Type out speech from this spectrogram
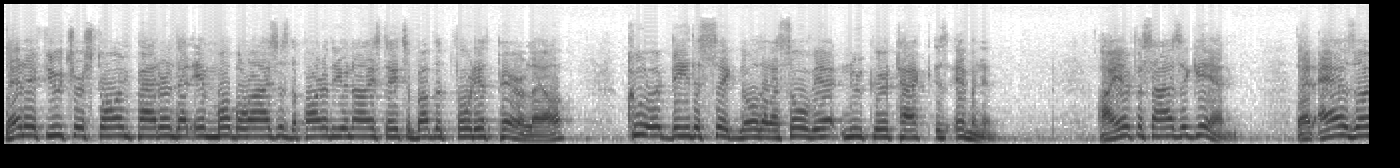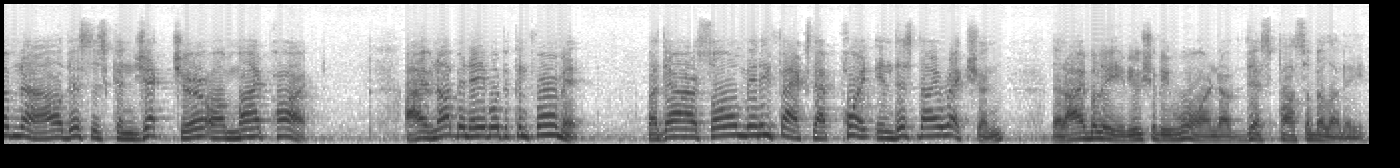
then a future storm pattern that immobilizes the part of the United States above the 40th parallel could be the signal that a Soviet nuclear attack is imminent. I emphasize again that as of now this is conjecture on my part. I have not been able to confirm it, but there are so many facts that point in this direction that I believe you should be warned of this possibility.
